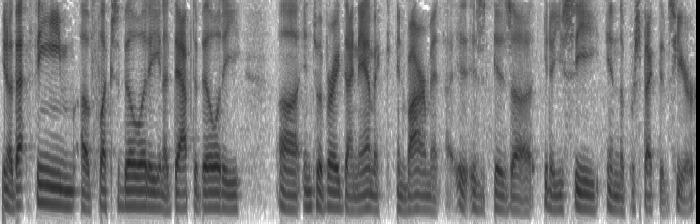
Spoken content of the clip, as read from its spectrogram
you know, that theme of flexibility and adaptability uh, into a very dynamic environment is is uh, you know you see in the perspectives here,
